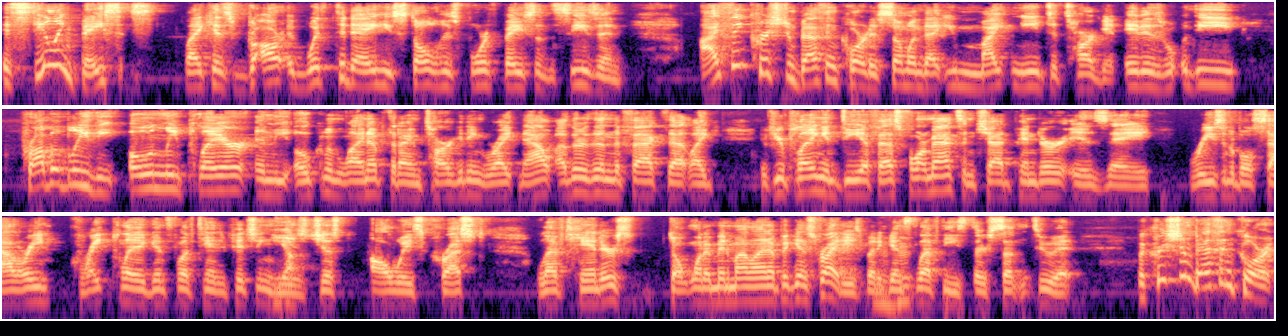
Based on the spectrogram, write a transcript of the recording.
is stealing bases. Like his with today, he stole his fourth base of the season. I think Christian Bethancourt is someone that you might need to target. It is the probably the only player in the Oakland lineup that I'm targeting right now, other than the fact that like if you're playing in DFS formats and Chad Pinder is a reasonable salary, great play against left-handed pitching. He has just always crushed left-handers. Don't want him in my lineup against righties, but mm-hmm. against lefties, there's something to it. But Christian Bethancourt,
